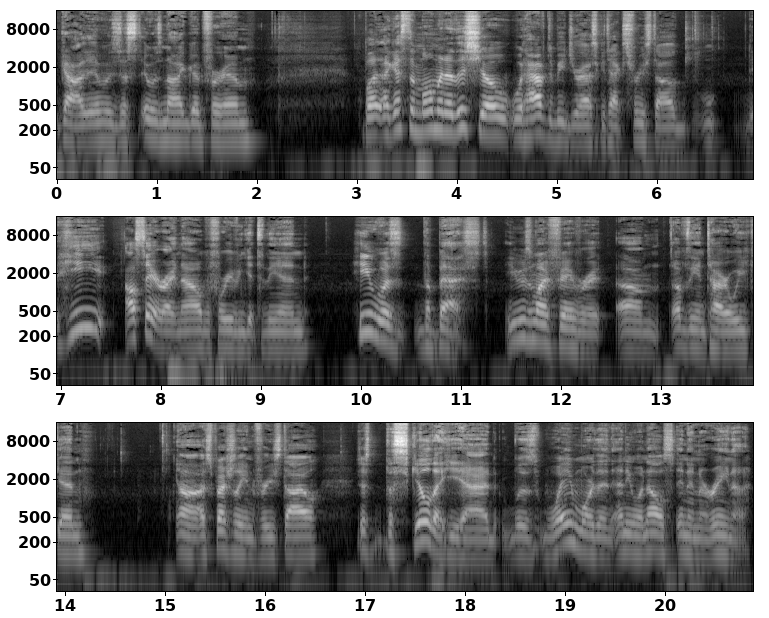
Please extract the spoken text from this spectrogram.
God, it was just it was not good for him. But I guess the moment of this show would have to be Jurassic Attack's freestyle. He, I'll say it right now before we even get to the end. He was the best. He was my favorite um, of the entire weekend uh, especially in freestyle. Just the skill that he had was way more than anyone else in an arena.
